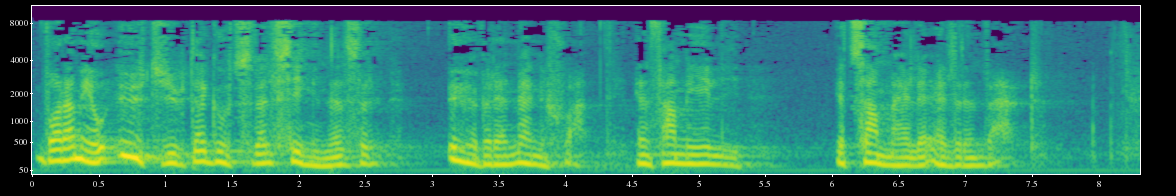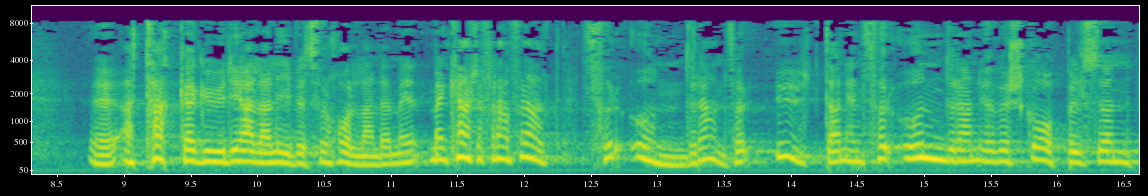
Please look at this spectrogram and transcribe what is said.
vara med och utgjuta Guds välsignelser över en människa, en familj, ett samhälle eller en värld. Eh, att tacka Gud i alla livets förhållanden, men, men kanske framför allt förundran. För utan en förundran över skapelsen,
